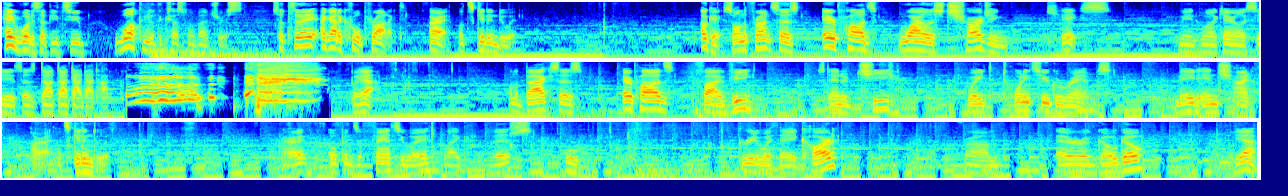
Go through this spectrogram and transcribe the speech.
Hey, what is up YouTube? Welcome to the Custom Adventurist. So today I got a cool product. Alright, let's get into it. Okay, so on the front says AirPods wireless charging case. I mean, well, I can't really see. It says dot dot dot dot dot. but yeah. On the back says AirPods 5V, standard Qi, weight 22 grams, made in China. Alright, let's get into it. Alright, opens a fancy way like this. Ooh. Greeted with a card from Eragogo. Yeah,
